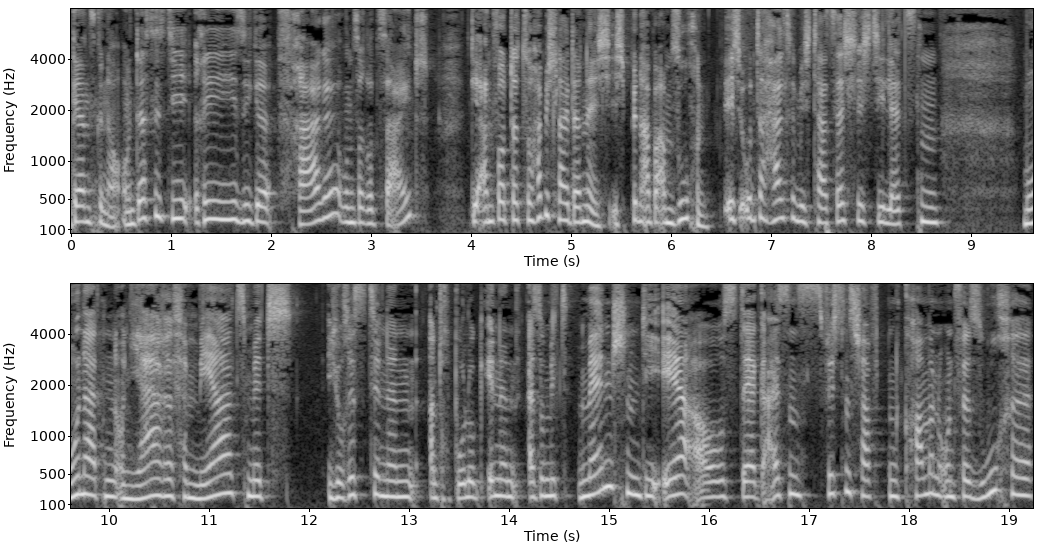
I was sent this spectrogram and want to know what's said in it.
Ganz genau. Und das ist die riesige Frage unserer Zeit. Die Antwort dazu habe ich leider nicht. Ich bin aber am Suchen. Ich unterhalte mich tatsächlich die letzten Monaten und Jahre vermehrt mit Juristinnen, Anthropologinnen, also mit Menschen, die eher aus der Geisteswissenschaften kommen und versuche,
